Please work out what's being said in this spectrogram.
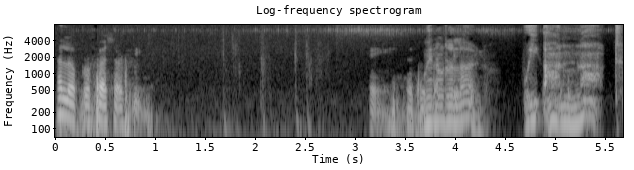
Hello, Professor Fig. Okay, let me We're not alone. We are not.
